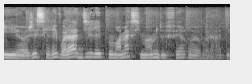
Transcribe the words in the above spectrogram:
Et euh, j'essaierai voilà, d'y répondre un maximum, de faire voilà, des,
